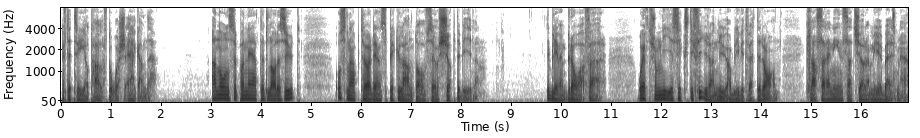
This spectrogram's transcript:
efter tre och ett halvt års ägande. Annonser på nätet lades ut och snabbt hörde en spekulant av sig och köpte bilen. Det blev en bra affär och eftersom 964 nu har blivit veteran klassar den in sig att köra Myrbergs med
